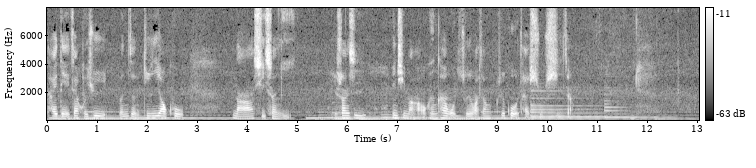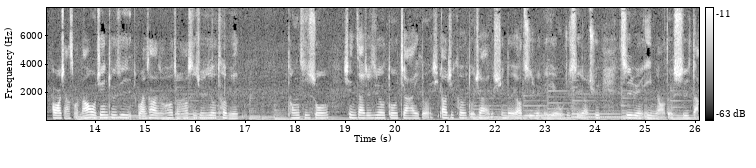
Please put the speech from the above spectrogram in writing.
还得再回去门诊，就是药库拿洗肾仪，也算是运气蛮好。可能看我昨天晚上就过得太舒适这样。我要讲什么？然后我今天就是晚上的时候，总要是就是又特别通知说，现在就是又多加一个药剂科，多加一个新的要支援的业务，就是要去支援疫苗的施打。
